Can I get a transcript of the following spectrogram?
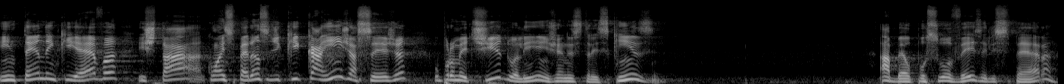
entendem que Eva está com a esperança de que Caim já seja o prometido ali em Gênesis 3,15. Abel, por sua vez, ele espera,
